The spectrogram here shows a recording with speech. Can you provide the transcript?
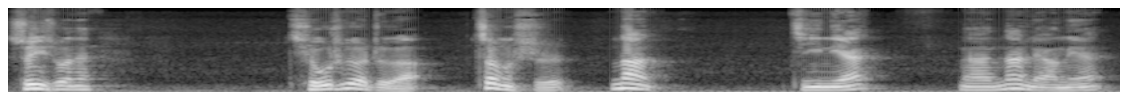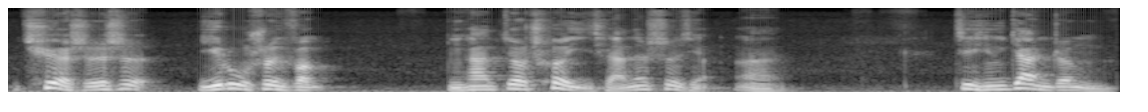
所以说呢。求测者证实，那几年，那那两年确实是一路顺风。你看，就测以前的事情啊，进行验证。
